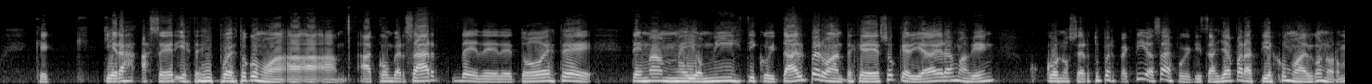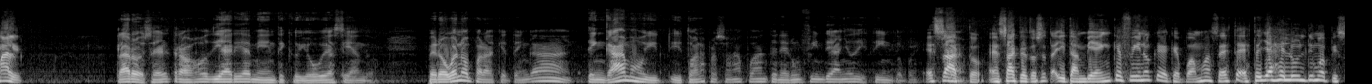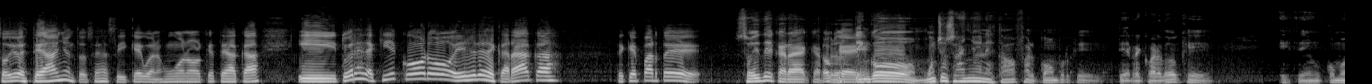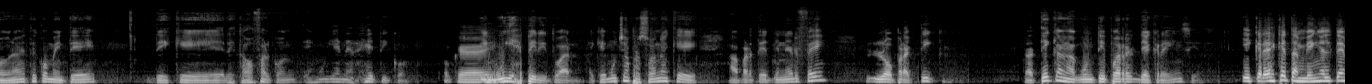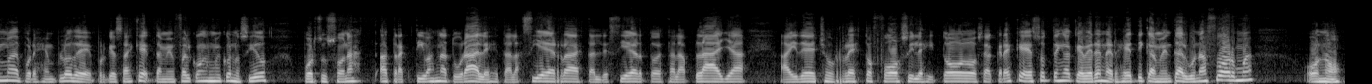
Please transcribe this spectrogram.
quieras hacer y estés dispuesto como a, conversar de, de- de todo este tema medio místico y tal, pero antes que eso quería era más bien conocer tu perspectiva, ¿sabes? Porque quizás ya para ti es como algo normal. Claro, ese es el trabajo diariamente que yo voy haciendo. Pero bueno, para que tenga, tengamos y, y todas las personas puedan tener un fin de año distinto. Pues. Exacto, exacto. Entonces, y también qué fino que, que podamos hacer este. Este ya es el último episodio de este año, entonces así que bueno, es un honor que estés acá. Y tú eres de aquí de Coro, eres de Caracas, ¿de qué parte? Soy de Caracas, pero tengo muchos años en el estado Falcón porque te recuerdo que, este, como una vez te comenté, de que el estado Falcón es muy energético. Y muy espiritual. Aquí hay muchas personas que, aparte de tener fe, lo practican. Practican algún tipo de, de creencias. ¿Y crees que también el tema de, por ejemplo, de, porque sabes que también Falcón es muy conocido por sus zonas atractivas naturales, está la sierra, está el desierto, está la playa, hay de hecho restos fósiles y todo, o sea, ¿crees que eso tenga que ver energéticamente de alguna forma o no?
